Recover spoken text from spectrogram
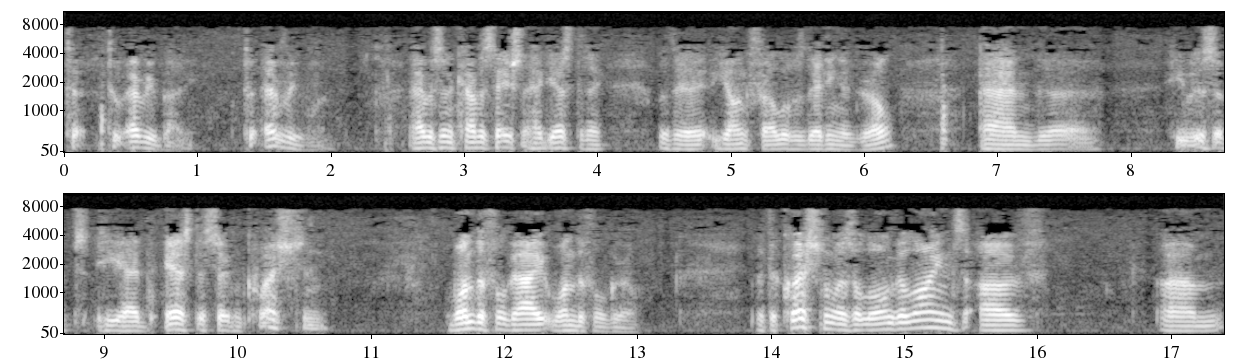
to, to everybody, to everyone. I was in a conversation I had yesterday with a young fellow who's dating a girl, and uh, he was he had asked a certain question. Wonderful guy, wonderful girl. But the question was along the lines of, um,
